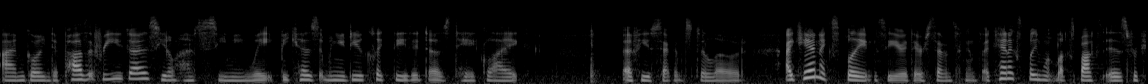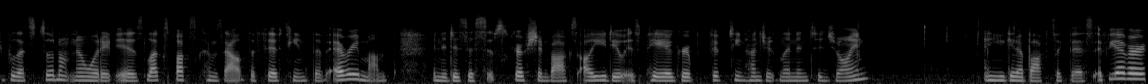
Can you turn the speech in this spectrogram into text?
I'm going to pause it for you guys. You don't have to see me wait because when you do click these, it does take like a few seconds to load. I can't explain, see right there, 7 seconds. I can't explain what Luxe Box is for people that still don't know what it is. Luxe Box comes out the 15th of every month, and it is a subscription box. All you do is pay a group 1500 Linden to join, and you get a box like this. If you ever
